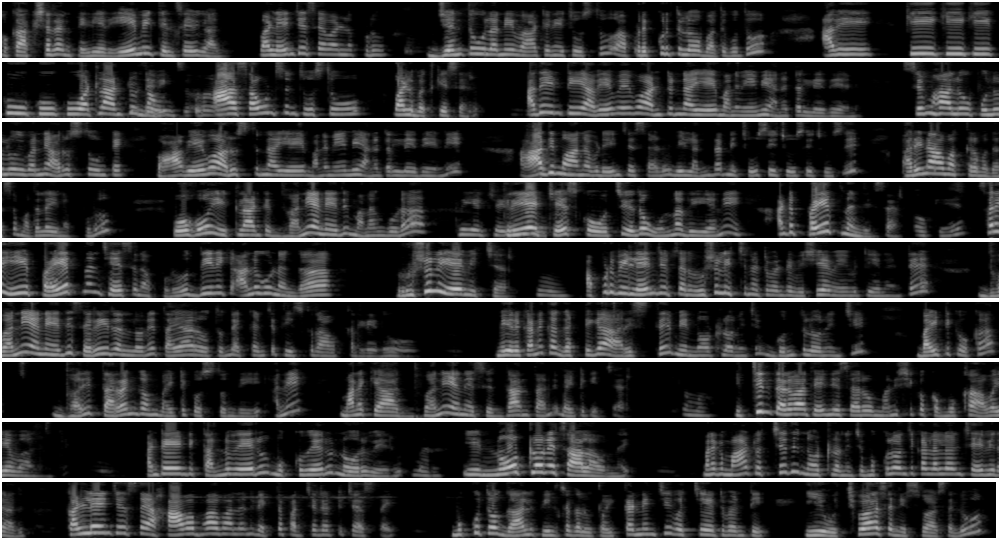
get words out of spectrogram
ఒక అక్షరం తెలియదు. ఏమీ తెలిసేవి కాదు. వాళ్ళు ఏం చేసేవాళ్ళు అప్పుడు? జంతువులని వాటిని చూస్తూ ఆ ప్రకృతిలో బతుకుతూ అవి కీ కీ కీ కూ కూ కూ అట్లా అంటుండేవి. ఆ. సౌండ్స్ చూస్తూ వాళ్ళు బతికేశారు. అదేంటి? అవేవేవో అంటున్నాయే మనం ఏమీ అనటం లేదే అని. సింహాలు పులులు ఇవన్నీ అరుస్తూ ఉంటే అవేవో అరుస్తున్నాయే మనమేమీ అనటం లేదే అని ఆది మానవుడు ఏం చేశాడు? వీళ్ళందరినీ చూసి చూసి చూసి పరిణామక్రమ దశ మొదలైనప్పుడు ఓహో ఇట్లాంటి ధ్వని అనేది మనం కూడా క్రియేట్. క్రియేట్ చేసుకోవచ్చు ఏదో ఉన్నది అని అంటే ప్రయత్నం చేశారు. ఓకే. సరే ఈ ప్రయత్నం చేసినప్పుడు దీనికి అనుగుణంగా ఋషులు ఏమి ఇచ్చారు? ఉమ్, అప్పుడు వీళ్ళు ఏం చెప్పారు? ఋషులు ఇచ్చినటువంటి విషయం ఏమిటి అని అంటే ధ్వని అనేది శరీరంలోనే తయారవుతుంది ఎక్కడి నుంచి తీసుకురావక్కర్లేదు. మీరు కనుక గట్టిగా అరిస్తే మీ నోట్లో నుంచి గొంతులో నుంచి బయటికి ఒక ధ్వని తరంగం బయటికి వస్తుంది అని మనకి ఆ ధ్వని అనే సిద్ధాంతాన్ని బయటికి ఇచ్చారు ఇచ్చిన తర్వాత ఏం చేశారు? మనిషికి ఒక ముఖ అవయవాలు ఉంటాయి. అంటే ఏంటి? కన్ను వేరు ముక్కు వేరు నోరు వేరు. ఈ నోట్లోనే చాలా ఉన్నాయి. మనకి మాట వచ్చేది నోట్లో నుంచి ముక్కులోంచి కళ్ళలోంచి ఏవి రాదు. కళ్ళు ఏం చేస్తాయి? హావభావాలను వ్యక్తపరిచేటట్టు చేస్తాయి. ముక్కుతో గాలి పీల్చగలుగుతాం. ఇక్కడి నుంచి వచ్చేటువంటి ఈ ఉచ్ఛ్వాస నిశ్వాసలు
